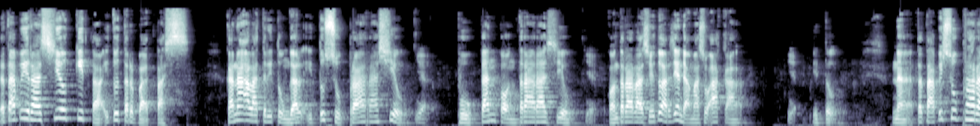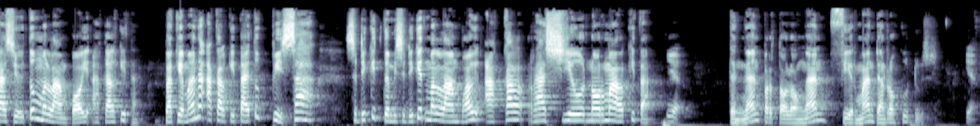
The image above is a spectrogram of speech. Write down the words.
Tetapi rasio kita itu terbatas. Karena Allah Tritunggal itu supra rasio, Ya. bukan kontra rasio. Ya. Kontra rasio itu artinya tidak masuk akal. Ya. Itu. Nah, tetapi supra rasio itu melampaui akal kita. Bagaimana akal kita itu bisa sedikit demi sedikit melampaui akal rasio normal kita Ya. dengan pertolongan firman dan Roh Kudus. Ya.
